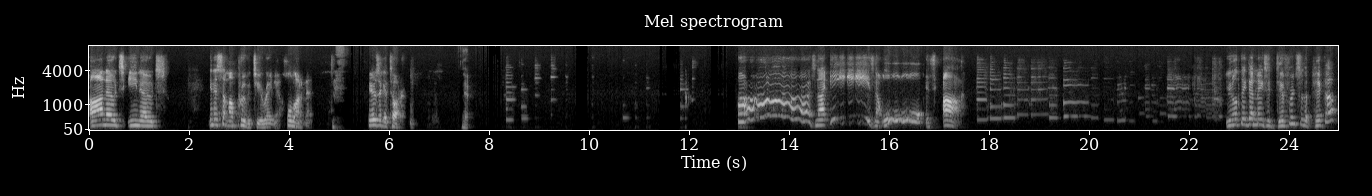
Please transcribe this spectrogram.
A notes, E notes. You know something? I'll prove it to you right now. Hold on a minute. Here's a guitar. Yeah. Ah, it's not E. It's not ooh, it's ah. You don't think that makes a difference to the pickup?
